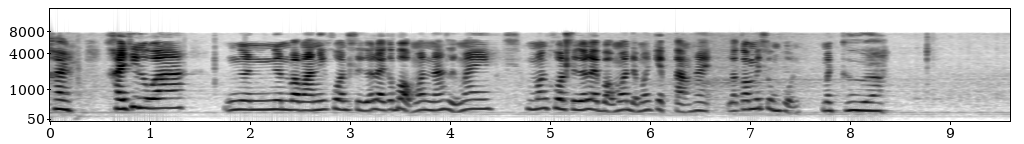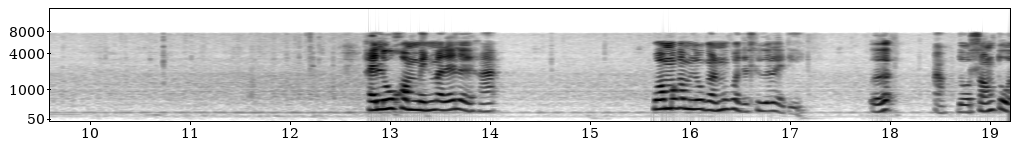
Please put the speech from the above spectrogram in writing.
ใครใครที่รู้ว่าเงินเงินประมาณนี้ควรซื้ออะไรก็บอกม่อนนะ หรือไม่ม่อนควรซื้ออะไรบอกม่อนเดี๋ยวม่อนเก็บตังค์ให้ แล้วก็ไม่สุ่มผลมันเกลือ ใครรู้คอมเมนต์มาได้เลยฮะ ว่ามันก็ไม่รู้กันมันควรจะซื้ออะไรดี เอออะโดนสองตัว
